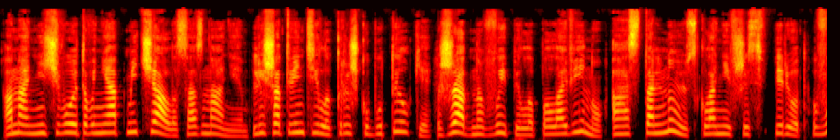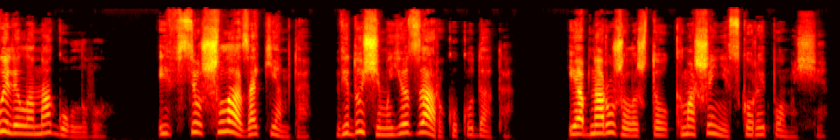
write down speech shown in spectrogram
Она ничего этого не отмечала сознанием, лишь отвинтила крышку бутылки, жадно выпила половину, а остальную, склонившись вперед, вылила на голову. И все шла за кем-то, ведущим ее за руку куда-то. И обнаружила, что к машине скорой помощи.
